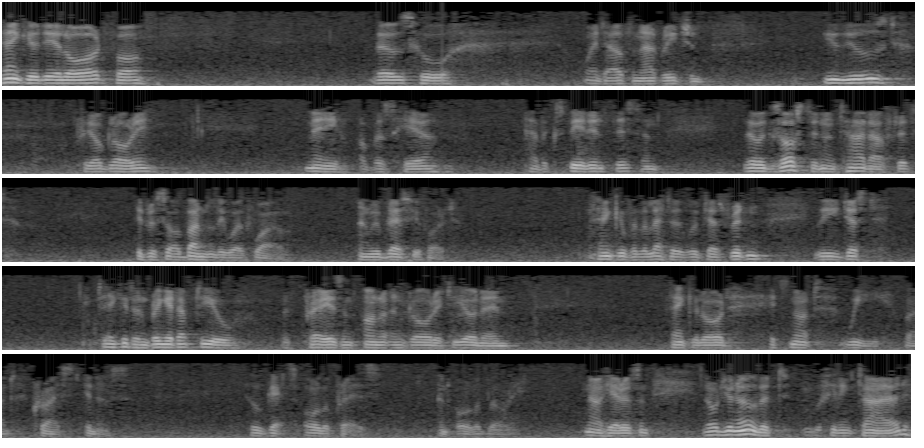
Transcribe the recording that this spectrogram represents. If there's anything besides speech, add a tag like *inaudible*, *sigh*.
Thank you, dear Lord, for those who went out in outreach and you used for your glory. Many of us here have experienced this, and though exhausted and tired after it, it was so abundantly worthwhile, and we bless you for it. Thank you for the letter we've just written. We just take it and bring it up to you with praise and honor and glory to your name. Thank you, Lord. It's not we, but Christ in us who gets all the praise and all the glory. Now, hear us. And Lord, you know that we're feeling tired,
